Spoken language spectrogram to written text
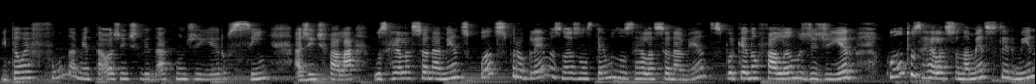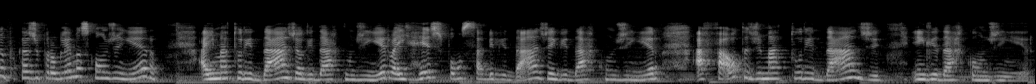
Então é fundamental a gente lidar com dinheiro, sim. A gente falar os relacionamentos, quantos problemas nós não temos nos relacionamentos porque não falamos de dinheiro? Quantos relacionamentos terminam por causa de problemas com o dinheiro? A imaturidade ao lidar com o dinheiro, a irresponsabilidade em lidar com o dinheiro, a falta de maturidade em lidar com o dinheiro.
